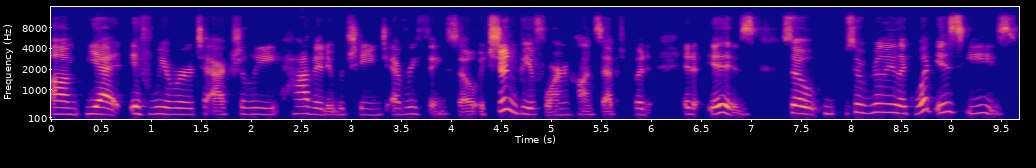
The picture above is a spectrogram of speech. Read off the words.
um yet if we were to actually have it it would change everything. So it shouldn't be a foreign concept but it is. So so really like what is ease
